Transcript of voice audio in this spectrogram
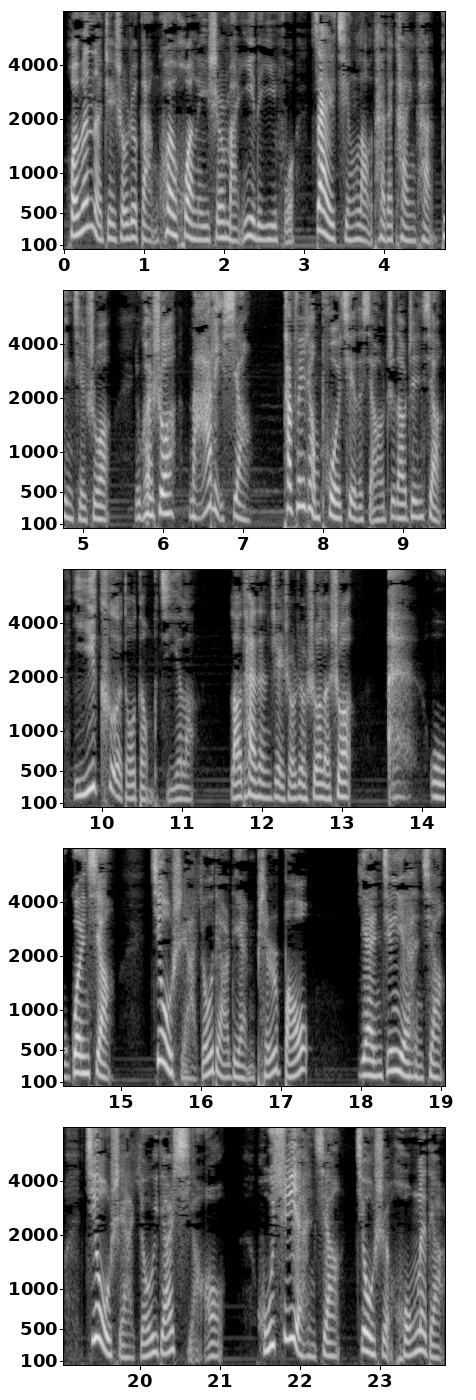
桓温呢，这时候就赶快换了一身满意的衣服，再请老太太看一看，并且说：“你快说哪里像？”他非常迫切的想要知道真相，一刻都等不及了。老太太，这时候就说了：“说，哎，五官像，就是呀，有点脸皮薄；眼睛也很像，就是呀，有一点小；胡须也很像，就是红了点儿。”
